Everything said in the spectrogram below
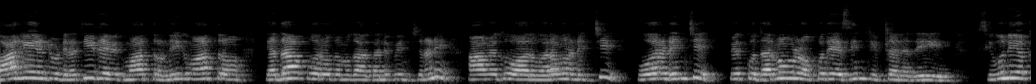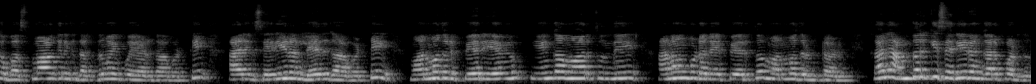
భార్య అయినటువంటి రతీదేవికి మాత్రం నీకు మాత్రం యథాపూర్వకముగా కనిపించునని ఆమెకు వారు వరములనిచ్చి ఓరడించి ఎక్కువ ధర్మములను ఉపదేశించి ఇట్లనరి. శివుని యొక్క భస్మాగ్నికి దగ్ధమైపోయాడు కాబట్టి ఆయనకు శరీరం లేదు కాబట్టి మన్మధుడి పేరు ఏమి ఏంగా మారుతుంది? అనంగుడు అనే పేరుతో మన్మధుడు ఉంటాడు. కానీ అందరికీ శరీరం కనపడదు.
